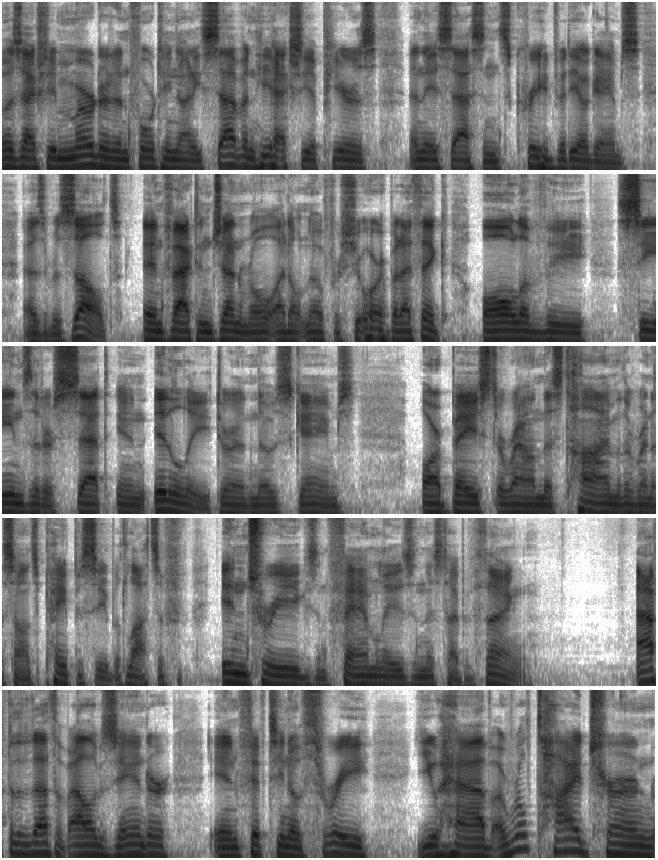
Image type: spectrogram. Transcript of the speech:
was actually murdered in 1497. He actually appears in the Assassin's Creed video games as a result. In fact, in general, I don't know for sure, but I think all of the scenes that are set in Italy during those games are based around this time of the Renaissance papacy with lots of intrigues and families and this type of thing. After the death of Alexander in 1503, you have a real tide turn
